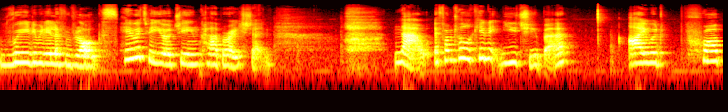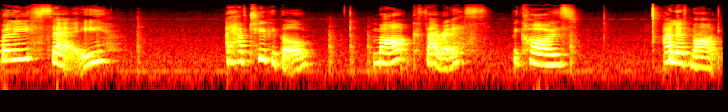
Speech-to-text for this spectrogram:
really, really loving vlogs. Who would be your dream collaboration? Now, if I'm talking YouTuber, I would probably say I have two people. Mark Ferris, because I love Mark.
